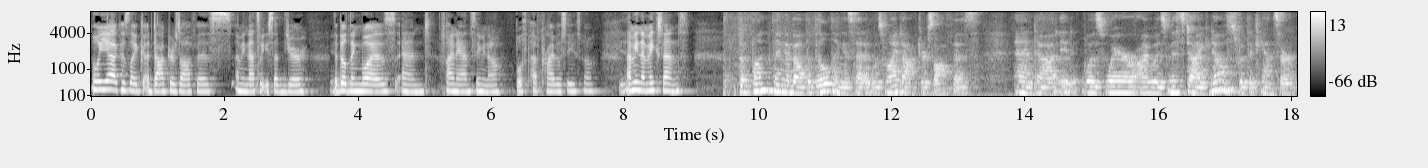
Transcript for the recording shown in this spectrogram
Well, yeah, because like a doctor's office, I mean, that's what you said your the building was, and finance, you know, both have privacy. So, I mean, that makes sense. The fun thing about the building is that it was my doctor's office, and uh, it was where I was misdiagnosed with the cancer.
